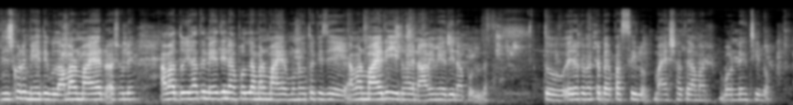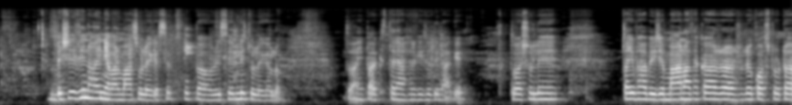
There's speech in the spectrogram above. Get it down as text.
বিশেষ করে মেহেদিগুলো। আমার মায়ের আসলে, আমার দুই হাতে মেহেদি না পড়লে আমার মায়ের মনে হতো কি যে, আমার মায়েরই ঈদ হয় না, আমি মেহেদি না পড়লে। তো এরকম একটা ব্যাপার ছিল, মায়ের সাথে আমার বন্ডিং ছিল। বেশি দিন হয়নি, আমার মা চলে গেছে, খুব রিসেন্টলি চলে গেল। তো আমি পাকিস্তানে আসার কিছুদিন আগে। তো আসলে তাই ভাবি যে, মা না থাকার আসলে কষ্টটা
